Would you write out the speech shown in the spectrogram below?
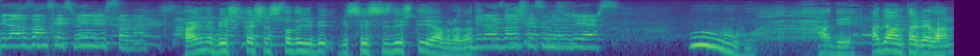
birazdan ses veririz sana. Aynı Beşiktaş'ın stadı gibi bir sessizleşti ya buralar. Birazdan sesimizi duyarsın. Huu. Hadi. Hadi Antalya lan.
